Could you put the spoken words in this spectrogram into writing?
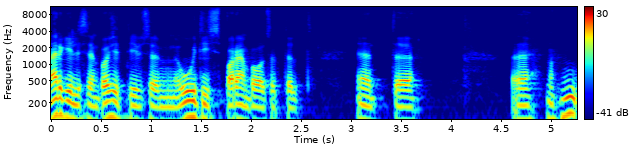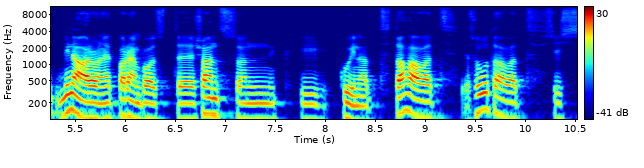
märgilisem, positiivsem uudis parempoolsetelt. Et noh, mina arvan, et parempoolsete šanss on ikkagi, kui nad tahavad ja suudavad, siis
